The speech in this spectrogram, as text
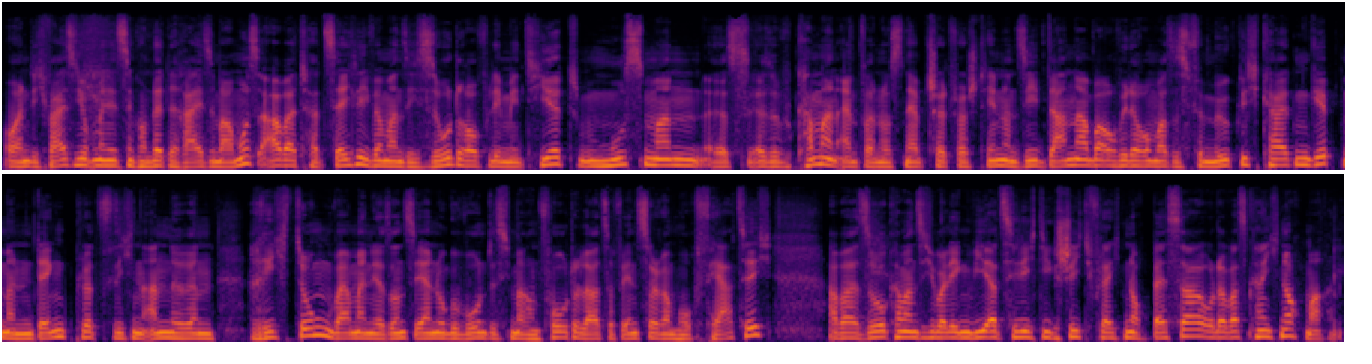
Und ich weiß nicht, ob man jetzt eine komplette Reise machen muss, aber tatsächlich, wenn man sich so drauf limitiert, muss man es, also kann man einfach nur Snapchat verstehen und sieht dann aber auch wiederum, was es für Möglichkeiten gibt. Man denkt plötzlich in anderen Richtungen, weil man ja sonst eher nur gewohnt ist, ich mache ein Foto, lade es auf Instagram hoch, fertig. Aber so kann man sich überlegen, wie erzähle ich die Geschichte vielleicht noch besser oder was kann ich noch machen?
